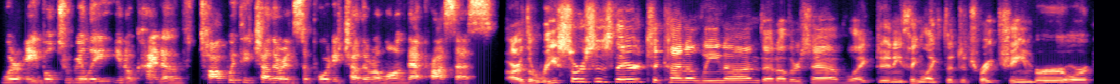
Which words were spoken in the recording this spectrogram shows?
we're able to really, you know, kind of talk with each other and support each other along that process. Are the resources there to kind of lean on that others have, like anything like the Detroit Chamber or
